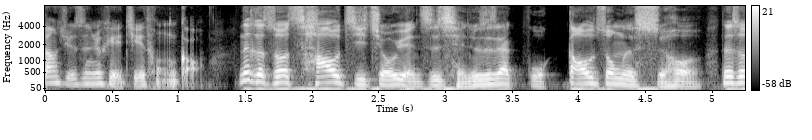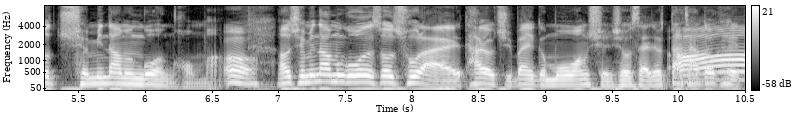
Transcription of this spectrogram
当学生就可以接通稿？那个时候超级久远之前，就是在我高中的时候，那时候《全民大闷锅》很红嘛。嗯。然后《全民大闷锅》那时候出来，他有举办一个魔王选秀赛，就大家都可以投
